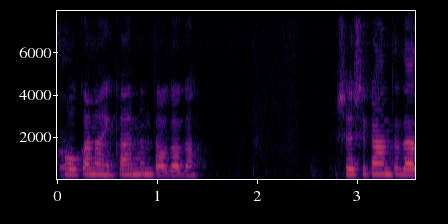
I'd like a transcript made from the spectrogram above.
हो का नाही? काय म्हणताव दादा? शशिकांत दादा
